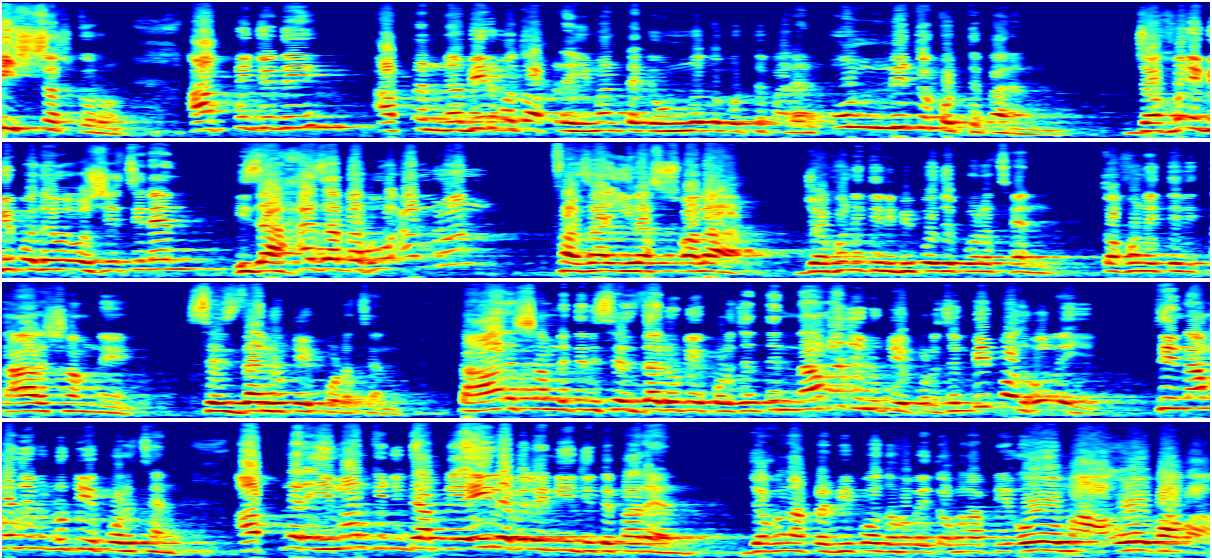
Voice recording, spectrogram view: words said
বিশ্বাস করুন। আপনি যদি আপনার নবীর মতো আপনার ঈমানটাকে উন্নত করতে পারেন, উন্নীত করতে পারেন, যখনই বিপদে এসেছিলেন, ইজা হাজাবাহু আমরুন ফাজা ইলা সলা, যখনই তিনি বিপদে পড়েছেন, তখনই তিনি তার সামনে সেজদায় লুটিয়ে পড়েছেন। তার সামনে তিনি সেজদায় লুটিয়ে পড়েছেন, তিনি নামাজে লুটিয়ে পড়েছেন, বিপদ হলেই তিনি নামাজে লুটিয়ে পড়েছেন। আপনার ইমানকে যদি আপনি এই লেভেলে নিয়ে যেতে পারেন, যখন আপনার বিপদ হবে, তখন আপনি, ও মা, ও বাবা।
